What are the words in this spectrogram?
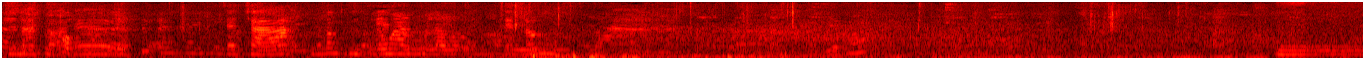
ขึ้นหน้าจอเด้อช้าๆไม่ต้องตื่นเต้ระนวังระวังแต่ต้องอ่า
